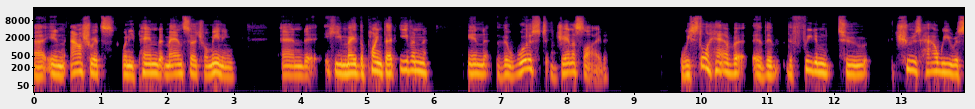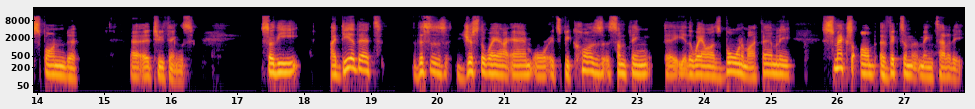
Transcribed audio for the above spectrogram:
uh, in Auschwitz when he penned Man's Search for Meaning. And he made the point that even in the worst genocide, we still have the, the freedom to choose how we respond uh, to things. So the idea that this is just the way I am, or it's because something, uh, the way I was born in my family, smacks of a victim mentality,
